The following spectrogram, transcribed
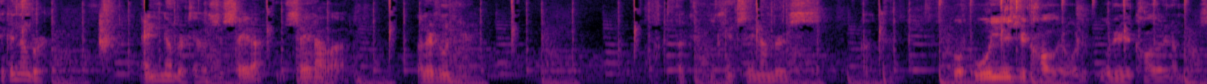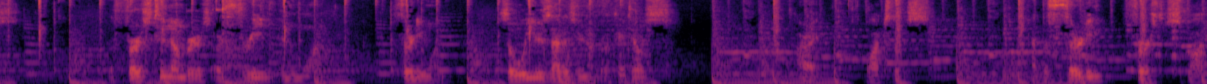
pick a number. Any number, Tails. Just say it out say it out loud. Let everyone hear. Okay, you can't say numbers. We'll, we'll use your collar. What, what are your collar numbers? The first two numbers are 3 and 1. 31. So we'll use that as your number, okay, Tails? Alright, watch this. At the 31st spot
